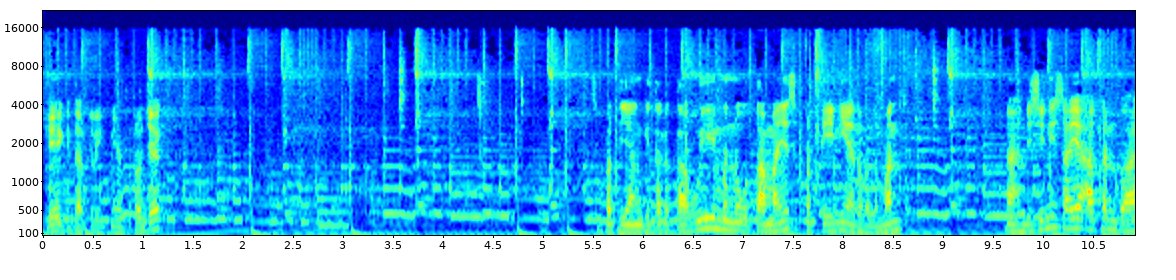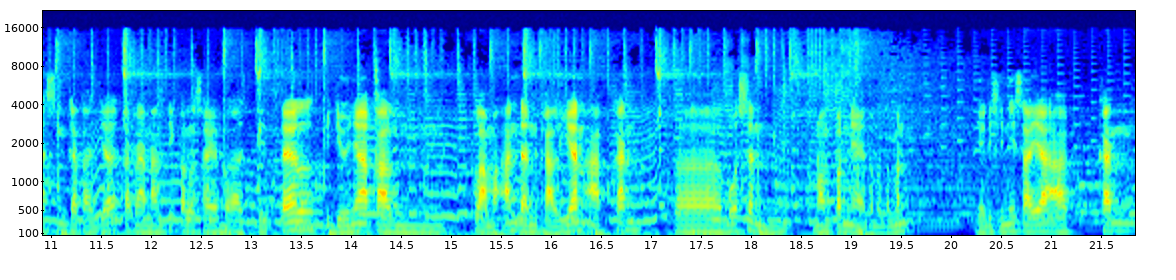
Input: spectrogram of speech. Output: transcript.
Oke, kita klik new project. Seperti yang kita ketahui, menu utamanya seperti ini ya, teman-teman. Nah, di sini saya akan bahas singkat aja karena nanti kalau saya bahas detail, videonya akan kelamaan dan kalian akan uh, bosen nontonnya ya, teman-teman. Ya, di sini saya akan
